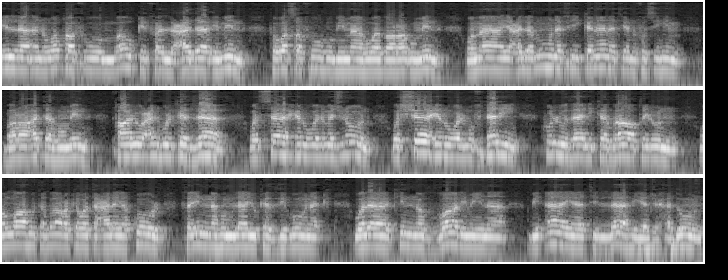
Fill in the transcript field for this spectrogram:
إلا أن وقفوا موقف العداء منه فوصفوه بما هو براء منه وما يعلمون في كنانة أنفسهم براءته منه. قالوا عنه الكذاب والساحر والمجنون والشاعر والمفتري كل ذلك باطل. والله تبارك وتعالى يقول فإنهم لا يكذبونك ولكن الظالمين بآيات الله يجحدون.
